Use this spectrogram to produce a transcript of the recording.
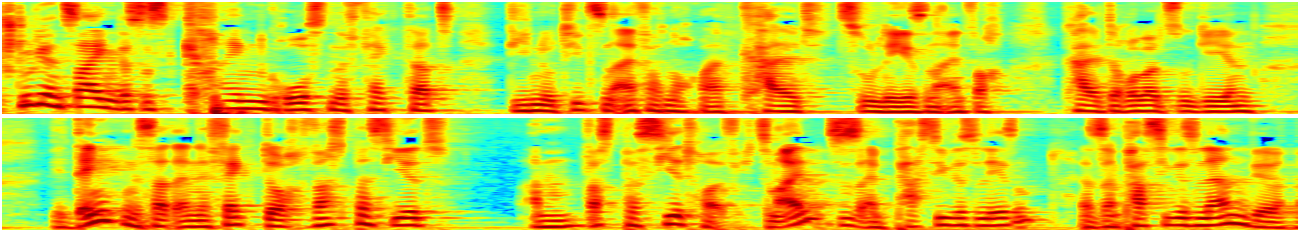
Studien zeigen, dass es keinen großen Effekt hat, die Notizen einfach nochmal kalt zu lesen, einfach kalt darüber zu gehen. Wir denken, es hat einen Effekt, doch was passiert, was passiert häufig? Zum einen, es ist ein passives Lesen, es ist ein passives Lernen. Wir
